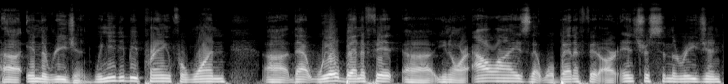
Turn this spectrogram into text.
uh, in the region. We need to be praying for one uh, that will benefit, uh, you know, our allies, that will benefit our interests in the region,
